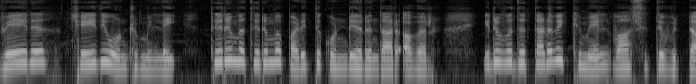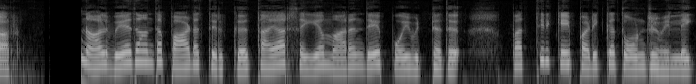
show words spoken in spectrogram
வேறு செய்தி ஒன்றுமில்லை. திரும்ப திரும்ப படித்து கொண்டிருந்தார் அவர். இருபது தடவைக்கு மேல் வாசித்து விட்டார். நாள் வேதாந்த பாடத்திற்கு தயார் செய்ய மறந்தே போய்விட்டது. பத்திரிகை படிக்க தோன்றவில்லை.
